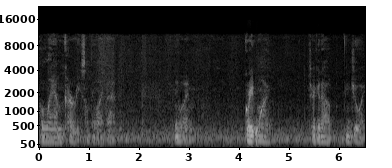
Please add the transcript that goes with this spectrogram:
A lamb curry, something like that. Anyway, great wine. Check it out. Enjoy.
